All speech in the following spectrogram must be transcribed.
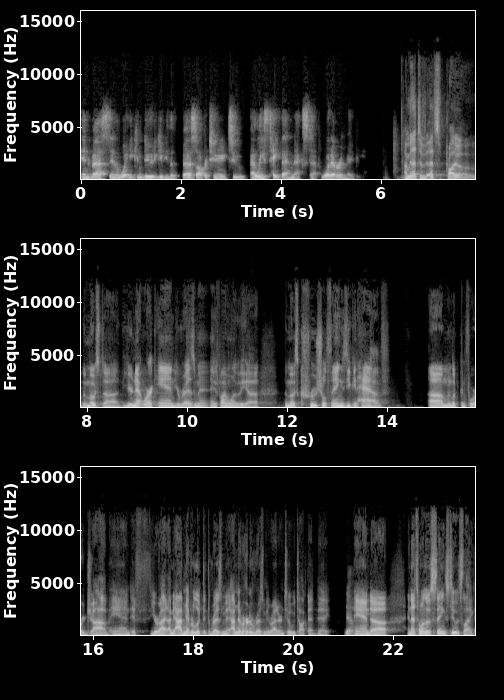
invest in what you can do to give you the best opportunity to at least take that next step, whatever it may be. I mean, that's a, that's probably a, the most uh, your network and your resume is probably one of the uh, the most crucial things you can have um, when looking for a job. And if you're right, I mean, I've never looked at the resume. I've never heard of a resume writer until we talked that day. Yeah. And uh, and that's one of those things too. It's like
